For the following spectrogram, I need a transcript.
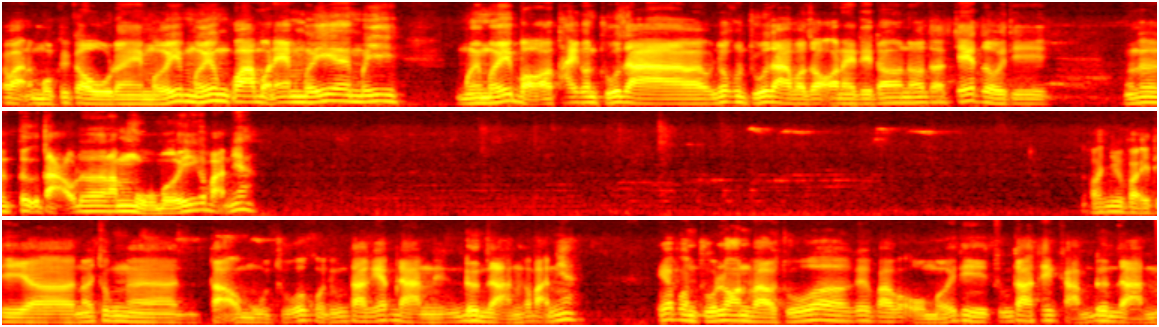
Các bạn, một cái cầu này mới mới hôm qua bọn em mới mới mới mới bỏ thay con chú già, nhốt con chú già vào dọ này thì nó nó đã chết rồi thì nó tự tạo ra năm mũ mới các bạn nhé. Đó, như vậy thì ờ, nói chung là tạo mũ chúa của chúng ta ghép đàn đơn giản các bạn nhé. Ghép con chúa lon vào, chúa, cái vào ổ mới thì chúng ta thấy cảm đơn giản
